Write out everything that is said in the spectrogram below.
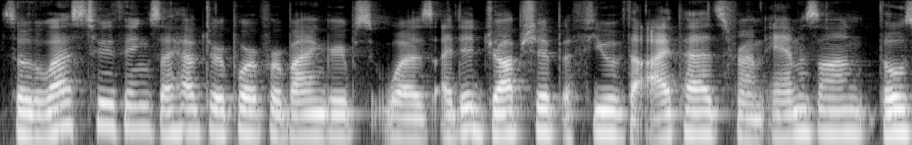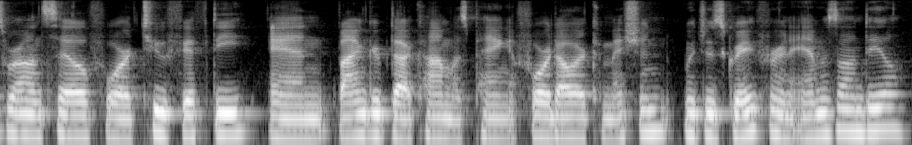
So the last two things I have to report for buying groups was I did drop ship a few of the iPads from Amazon. Those were on sale for 250 and buyinggroup.com was paying a $4 commission, which is great for an Amazon deal.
